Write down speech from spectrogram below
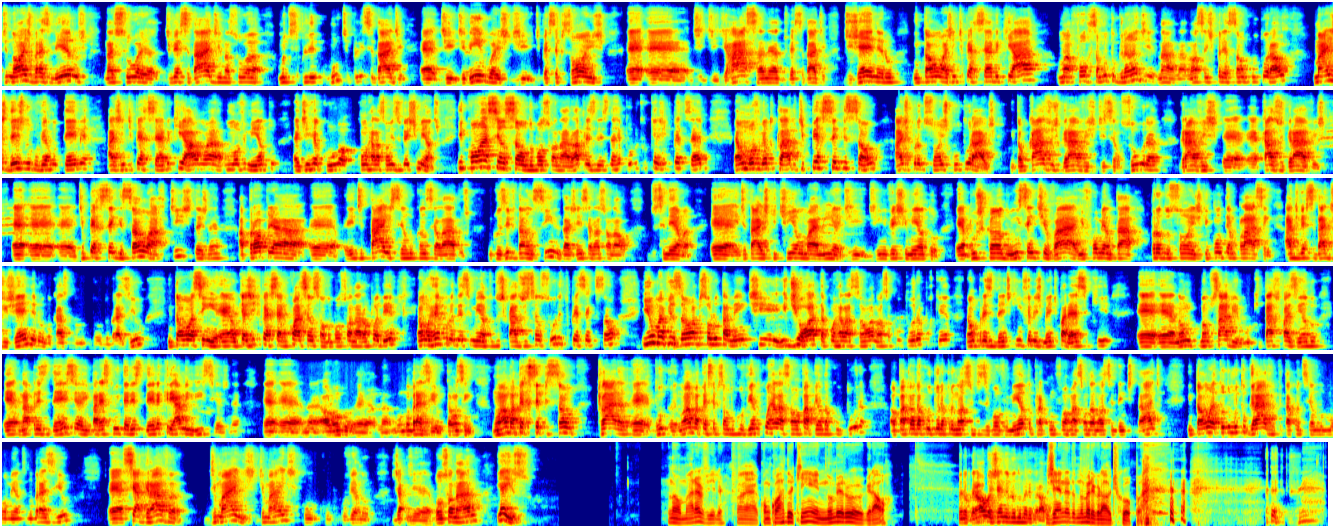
de nós brasileiros, na sua diversidade, na sua multiplicidade é, de, de, línguas, de, de percepções, é, é, de, de, de, raça, né, diversidade de gênero. Então, a gente percebe que há uma força muito grande na, na nossa expressão cultural, mas desde o governo Temer a gente percebe que há uma, um movimento é, de recuo com relação aos investimentos. E com a ascensão do Bolsonaro à presidência da República, o que a gente percebe é um movimento claro de perseguição às produções culturais. Então, casos graves de censura, graves, é, é, casos graves é, é, é de perseguição a artistas, né? a própria é, editais sendo cancelados, inclusive da Ancine, da Agência Nacional do Cinema, editais que tinham uma linha de, de investimento buscando incentivar e fomentar produções que contemplassem a diversidade de gênero, no caso do, do, do, Brasil. Então, assim, é, o que a gente percebe com a ascensão do Bolsonaro ao poder é um recrudescimento dos casos de censura de perseguição e uma visão absolutamente idiota com relação à nossa cultura, porque é um presidente que, infelizmente, parece que é, é, não, não sabe o que está fazendo é, na presidência e parece que o interesse dele é criar milícias né, é, é, ao longo é, no Brasil. Então, assim, não há uma percepção clara, do, não há uma percepção do governo com relação ao papel da cultura, ao papel da cultura para o nosso desenvolvimento, para a conformação da nossa identidade. Então, é tudo muito grave o que está acontecendo no momento no Brasil. se agrava demais, demais com, com o governo de Bolsonaro, e é isso. Não, maravilha. É, concordo aqui em número grau. Número grau ou gênero número grau? Gênero número grau, desculpa.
